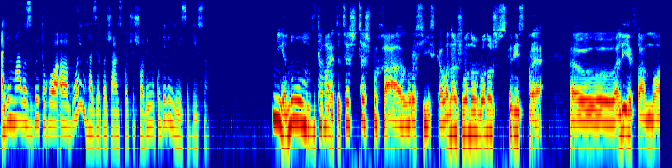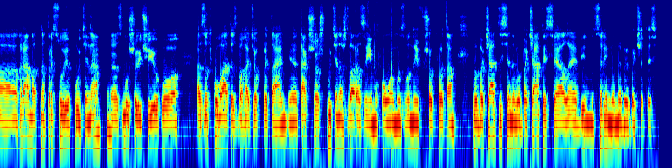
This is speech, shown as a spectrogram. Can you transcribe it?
А їм мало збитого е, Боїнга азербайджанського чи що? Він куди він лізе дійсно? Ні, ну давайте, це ж це ж пиха російська. Воно ж воно воно ж скрізь пре. Е, Алієв там е, грамотно пресує Путіна, змушуючи його заткувати з багатьох питань. Е, Так що ж Путін аж два рази йому, по-моєму, дзвонив, щоб е, там вибачатися, не вибачатися, але він все рівно не вибачитись,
